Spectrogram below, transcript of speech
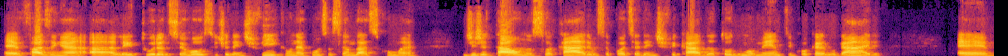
é, fazem a, a, leitura do seu rosto e te identificam, né? Como se você andasse com uma digital na sua cara, você pode ser identificado a todo momento, em qualquer lugar. É,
